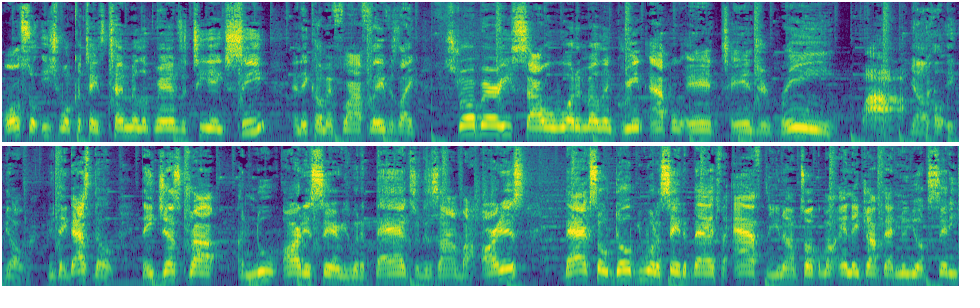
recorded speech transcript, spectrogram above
Also, each one contains 10 milligrams of THC, and they come in fly flavors like strawberry, sour watermelon, green apple, and tangerine. Wow. Yo, yo, you think that's dope? They just dropped a new artist series where the bags are designed by artists. Bags so dope, you want to save the bags for after, you know what I'm talking about? And they dropped that New York City.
